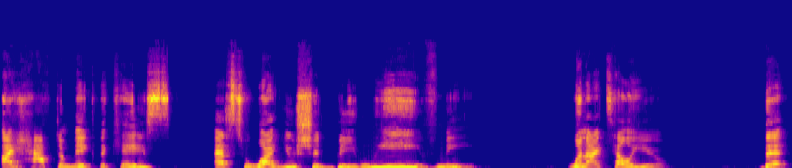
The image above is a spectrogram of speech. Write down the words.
I have to make the case as to why you should believe me when I tell you that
